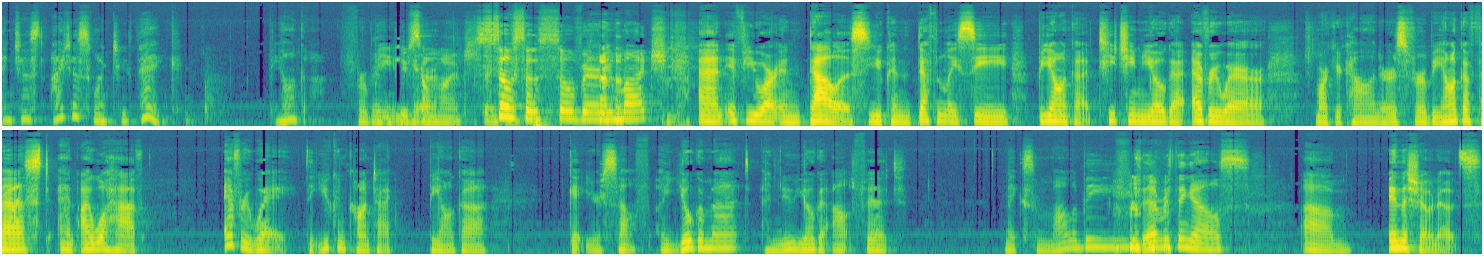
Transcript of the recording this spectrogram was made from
And just, I just want to thank Bianca for being you so much. Thank so, you. so, so very much. and if you are in Dallas, you can definitely see Bianca teaching yoga everywhere. Mark your calendars for Bianca Fest, and I will have every way that you can contact Bianca. Get yourself a yoga mat, a new yoga outfit, make some mala beads, everything else um, in the show notes.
